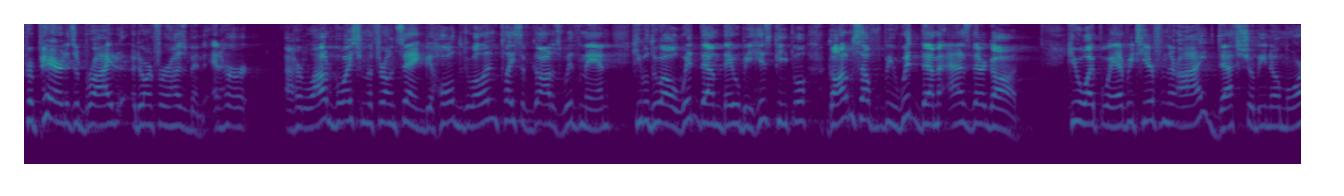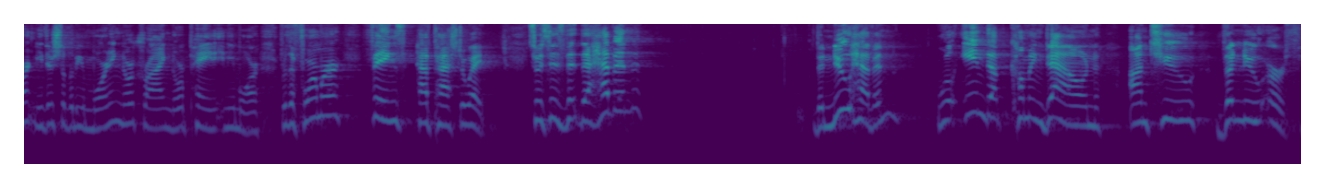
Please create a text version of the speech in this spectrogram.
prepared as a bride adorned for her husband. And her, I heard a loud voice from the throne saying, Behold, the dwelling place of God is with man. He will dwell with them. They will be his people. God himself will be with them as their God. He will wipe away every tear from their eye. Death shall be no more. Neither shall there be mourning, nor crying, nor pain anymore. For the former things have passed away. So it says that the heaven, the new heaven, will end up coming down onto the new earth.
